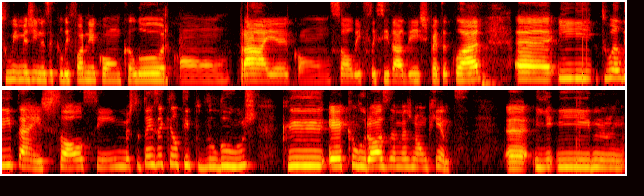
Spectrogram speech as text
tu imaginas a Califórnia com calor, com praia, com sol e felicidade espetacular, uh, e tu ali tens sol, sim, mas tu tens aquele tipo de luz que é calorosa, mas não quente. e, e hum,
